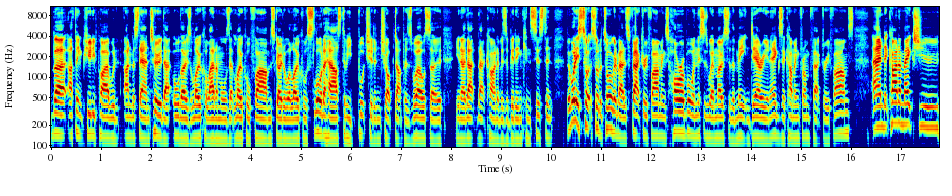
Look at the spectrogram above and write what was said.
But I think PewDiePie would understand too that all those local animals at local farms go to a local slaughterhouse to be butchered and chopped up as well. So, you know, that, that kind of is a bit inconsistent. But what he's t- sort of talking about is factory farming's horrible, and this is where most of the meat and dairy and eggs are coming from factory farms. And it kind of makes you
